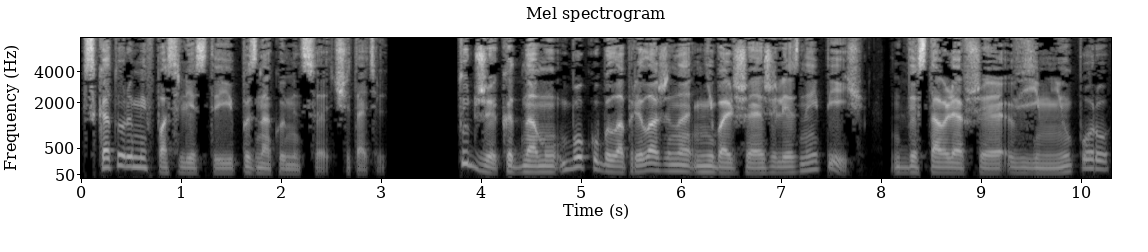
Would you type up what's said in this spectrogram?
с которыми впоследствии познакомится читатель. Тут же к одному боку была прилажена небольшая железная печь, доставлявшая в зимнюю пору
